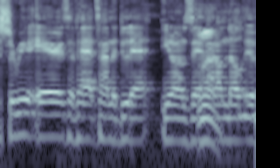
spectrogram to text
Sharia heirs have had time to do that. You know what I'm saying? I don't know if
